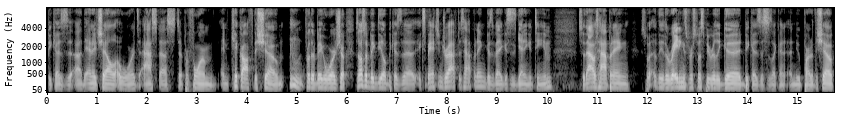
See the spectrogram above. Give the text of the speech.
because uh, the NHL Awards asked us to perform and kick off the show for their big award show. It's also a big deal because the expansion draft is happening because Vegas is getting a team. So that was happening. So the, the ratings were supposed to be really good because this is like a, a new part of the show.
